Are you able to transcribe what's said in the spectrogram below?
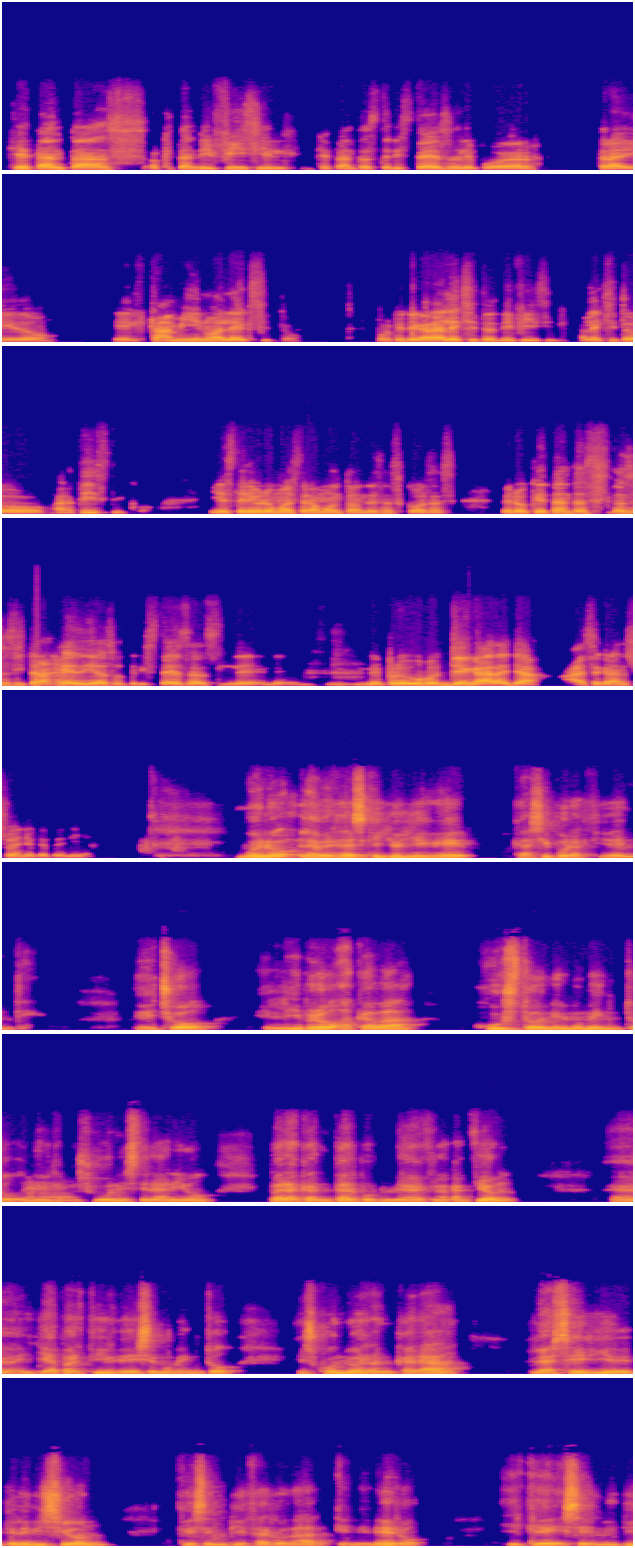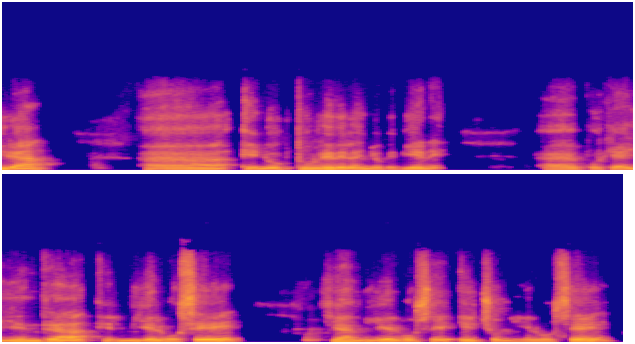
¿Qué tantas o qué tan difícil, qué tantas tristezas le pudo haber traído el camino al éxito? Porque llegar al éxito es difícil, al éxito artístico. Y este libro muestra un montón de esas cosas. Pero qué tantas, no sé si tragedias o tristezas le, le produjo llegar allá, a ese gran sueño que tenía. Bueno, la verdad es que yo llegué casi por accidente. De hecho, el libro acaba justo en el momento en el que subo un escenario para cantar por primera vez una canción. Eh, y a partir de ese momento es cuando arrancará la serie de televisión que se empieza a rodar en enero y que se emitirá eh, en octubre del año que viene. Eh, porque ahí entra el Miguel Bosé, ya Miguel Bosé, hecho Miguel Bosé,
